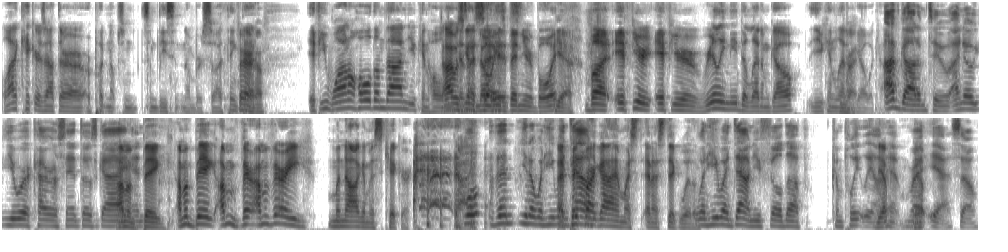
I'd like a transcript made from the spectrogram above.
a lot of kickers out there are, are putting up some some decent numbers. So I think Fair that enough. If you want to hold him, Don, you can hold him. I was gonna say he's been your boy. yeah. But if you're if you really need to let him go, you can let Right. him go. With I've got him too. I know you were a Cairo Santos guy. I'm a and- big. I'm a big. I'm very. I'm a very monogamous kicker. Well, then you know when he went down. I pick down, my guy and my and I stick with him. when he went down, you filled up completely on Yep, him, right? yep. Yeah. So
